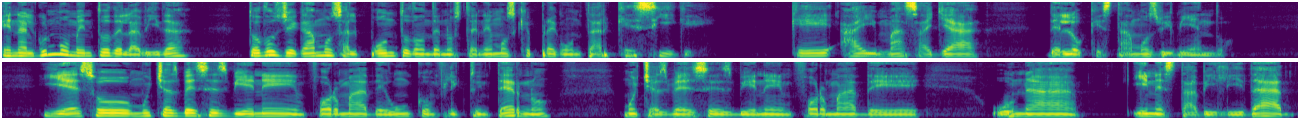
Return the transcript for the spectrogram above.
En algún momento de la vida, todos llegamos al punto donde nos tenemos que preguntar qué sigue, qué hay más allá de lo que estamos viviendo. Y eso muchas veces viene en forma de un conflicto interno, muchas veces viene en forma de una inestabilidad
